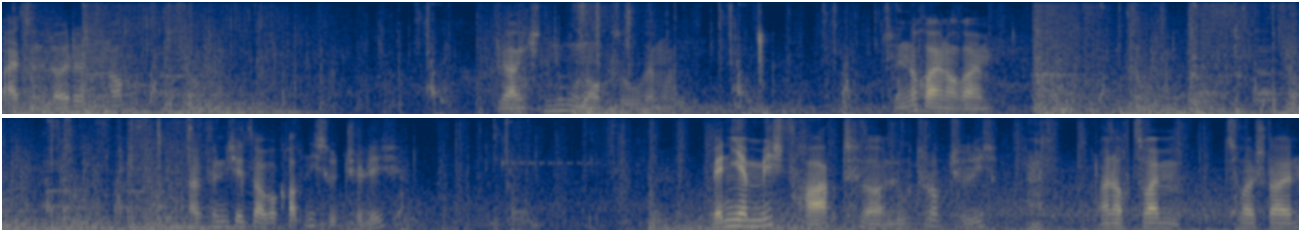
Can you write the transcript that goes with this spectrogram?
Also Leute noch. Ja, eigentlich nur noch so, wenn man. Ich will noch einer rein. Da finde ich jetzt aber gerade nicht so chillig. Wenn ihr mich fragt, ja, Loot Drop chillig. Ja, noch zwei, zwei Steine.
